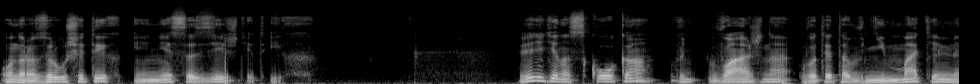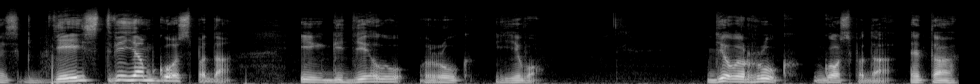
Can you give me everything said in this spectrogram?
Он разрушит их и не созиждет их. Видите, насколько важна вот эта внимательность к действиям Господа и к делу рук Его. Дело рук Господа – это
